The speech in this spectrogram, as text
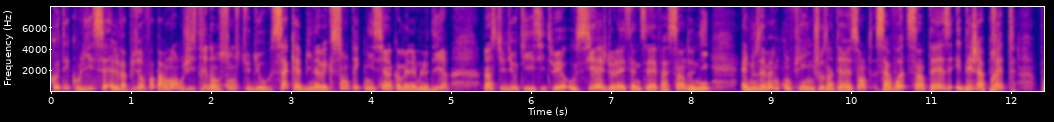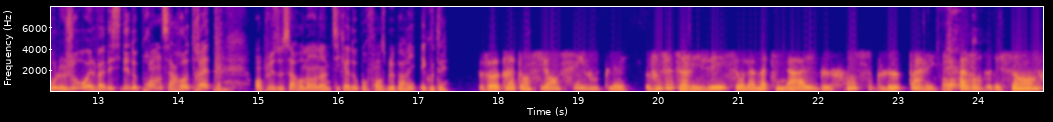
Côté coulisses, elle va plusieurs fois par mois enregistrer dans son studio, sa cabine avec son technicien, comme elle aime le dire. Un studio qui est situé au siège de la SNCF à Saint-Denis. Elle nous a même confié une chose intéressante. Sa voix de synthèse est déjà prête pour le jour où elle va décider de prendre sa retraite. En plus de ça, Romain, on a un petit cadeau pour France Bleu Paris. Écoutez. Votre attention, s'il vous plaît. Vous êtes arrivé sur la matinale de France Bleu Paris. Oh. Avant de descendre,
